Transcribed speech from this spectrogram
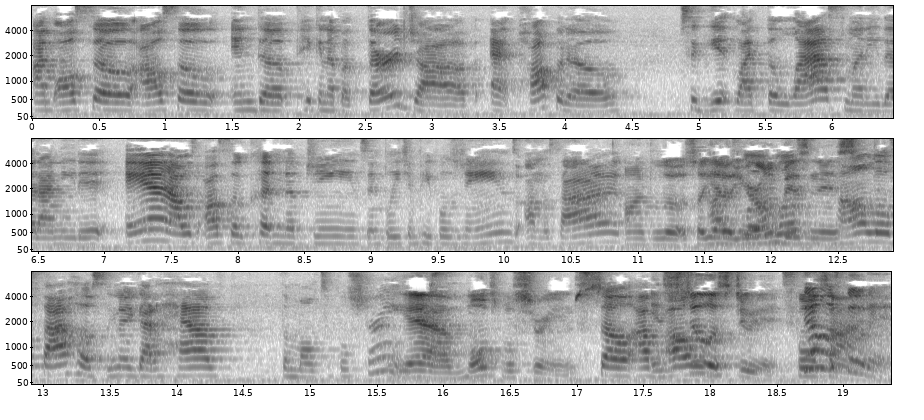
I'm also I also end up picking up a third job at Pappadeaux to get like the last money that I needed, and I was also cutting up jeans and bleaching people's jeans on the side. On the little, so yeah, a your little- own little- business. My own little side hustle. You know, you gotta have the multiple streams. Yeah, multiple streams. So I'm and always, still a student. still a full-time. student.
